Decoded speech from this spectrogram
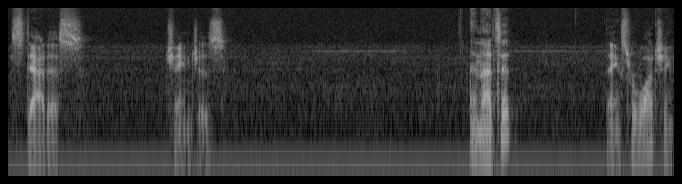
status changes. And that's it. Thanks for watching.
